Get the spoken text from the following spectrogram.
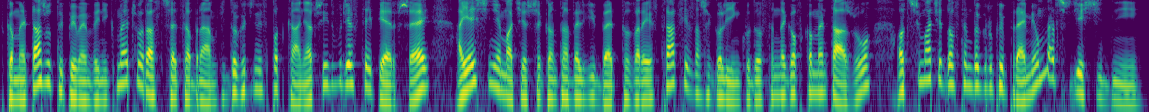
W komentarzu typujemy wynik meczu oraz strzelca bramki do godziny spotkania, czyli 21, a jeśli nie macie jeszcze konta w LVBet, to za rejestrację z naszego linku dostępnego w komentarzu otrzymacie dostęp do grupy premium na 30 dni.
